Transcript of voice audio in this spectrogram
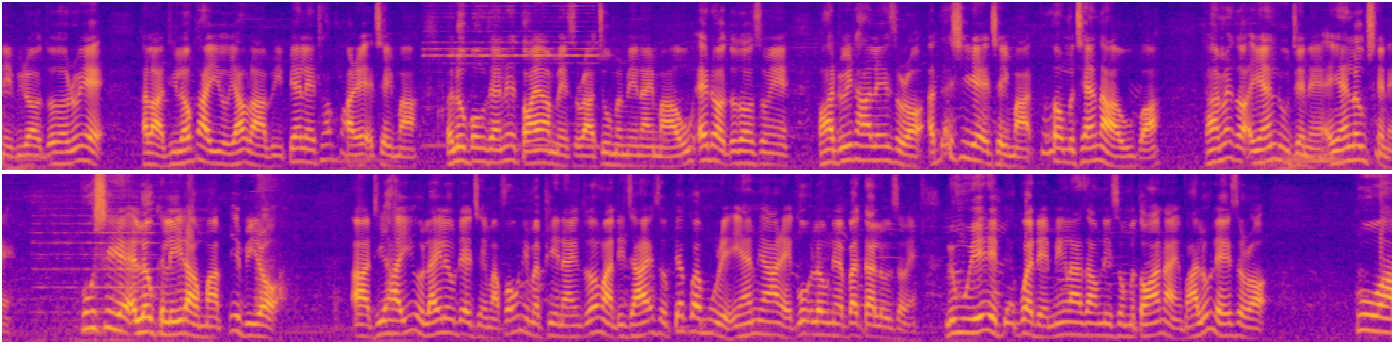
နေပြီးတော့တော်တော်တို့ရဲ့ ဟလာဒီလောကကြီးကိုရောက်လာပြီးပြန်လည်ထွက်ခွာတဲ့အချိန်မှာဘယ်လိုပုံစံနဲ့သွားရမယ်ဆိုတာကြိုမမြင်နိုင်ပါဘူးအဲ့တော့တော်တော်ဆိုရင်ဘာတွေးထားလဲဆိုတော့အသက်ရှိတဲ့အချိန်မှာတော်တော်မချမ်းသာဘူးကွာဒါမဲ့ဆိုအရန်လူကျင်တယ်အရန်လှုပ်ချင်တယ်ကိုရှိရဲ့အလုပ်ကလေးတောင်မှပြစ်ပြီးတော့အာဒီဟာကြီးကိုလိုက်လုပ်တဲ့အချိန်မှာဖုန်းတွေမဖြေနိုင်ဘူးသူတို့မှဒီကြားရဲဆိုပြက်ကွက်မှုတွေအများများတယ်ကိုယ်အလုံးနဲ့ပတ်သက်လို့ဆိုရင်လူမှုရေးတွေပြက်ကွက်တယ်မင်္ဂလာဆောင်တွေဆိုမသွားနိုင်ဘာလို့လဲဆိုတော့ကိုဟာ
